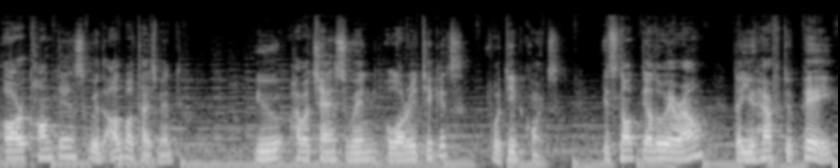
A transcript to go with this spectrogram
our contents with advertisement, you have a chance to win a lottery tickets for DEAPcoins. It's not the other way around that you have to pay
